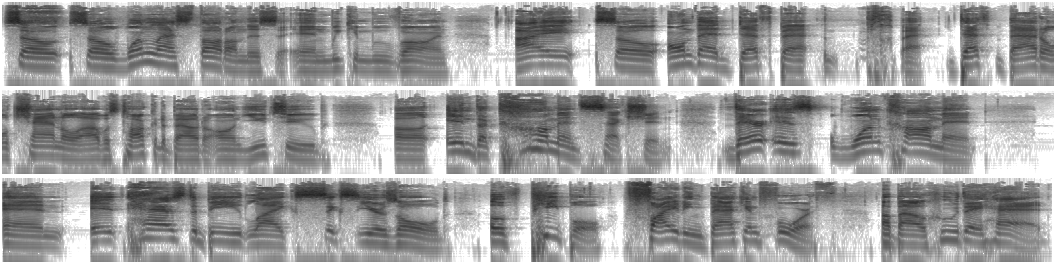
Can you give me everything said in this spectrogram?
So, so one last thought on this, and we can move on. I so on that death bat, death battle channel I was talking about on YouTube. Uh, in the comments section, there is one comment, and it has to be like six years old of people fighting back and forth about who they had.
